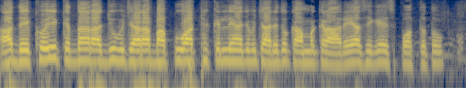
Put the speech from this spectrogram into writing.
ਆ ਦੇਖੋ ਜੀ ਕਿੱਦਾਂ ਰਾਜੂ ਵਿਚਾਰਾ ਬਾਪੂ 8 ਕਿੱਲਿਆਂ 'ਚ ਵਿਚਾਰੇ ਤੋਂ ਕੰਮ ਕਰਾ ਰਿਹਾ ਸੀਗਾ ਇਸ ਪੁੱਤ ਤੋਂ ਪੁੱਤ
